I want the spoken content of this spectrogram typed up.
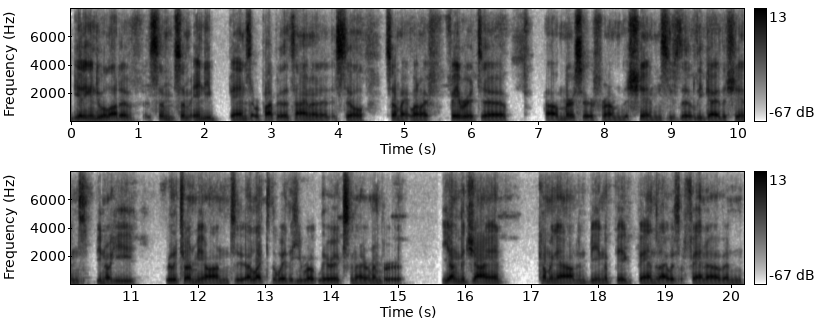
getting into a lot of some some indie bands that were popular at the time, and it's still some of my one of my favorite. Uh, uh, Mercer from the Shins, he's the lead guy of the Shins. You know, he really turned me on to. I liked the way that he wrote lyrics, and I remember Young the Giant coming out and being a big band that I was a fan of, and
